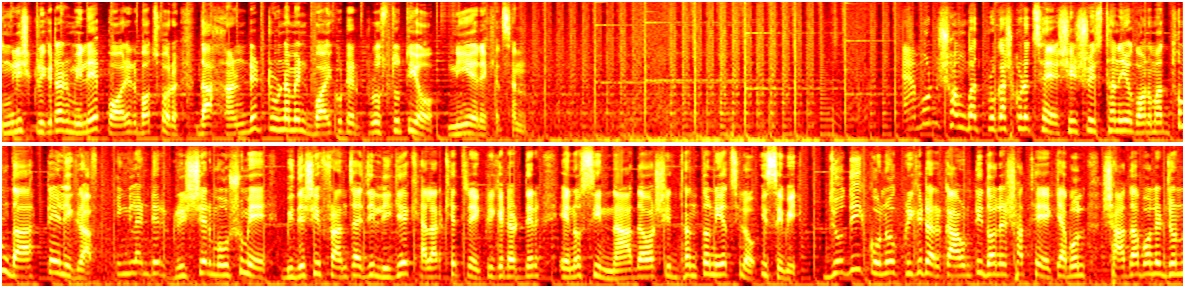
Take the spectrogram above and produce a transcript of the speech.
ইংলিশ ক্রিকেটার মিলে পরের বছর দ্য হান্ড্রেড টুর্নামেন্ট বয়কটের প্রস্তুতিও নিয়ে রেখেছেন। এমন সংবাদ প্রকাশ করেছে, শীর্ষস্থানীয় গণমাধ্যম দ্য টেলিগ্রাফ। ইংল্যান্ডের গ্রীষ্মের মৌসুমে বিদেশি ফ্রাঞ্চাইজি লিগে খেলার ক্ষেত্রে ক্রিকেটারদের এনওসি না দেওয়ার সিদ্ধান্ত নিয়েছিল ইসিবি। যদি কোনো ক্রিকেটার কাউন্টি দলের সাথে কেবল সাদা বলের জন্য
